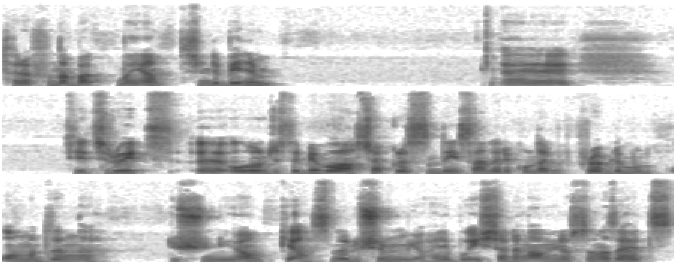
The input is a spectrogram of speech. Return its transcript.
tarafına bakmaya. Şimdi benim e, tiroid e, olunca tabii boğaz çakrasında insanlara konuda bir problem olup olmadığını düşünüyor ki aslında düşünmüyor. Hani bu işlerden anlıyorsanız evet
